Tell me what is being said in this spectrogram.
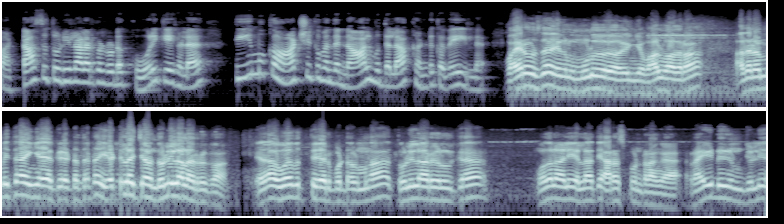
பட்டாசு தொழிலாளர்களோட கோரிக்கைகளை திமுக ஆட்சிக்கு வந்த நாள் முதலா கண்டுக்கவே இல்லை. ஹவுஸ் தான் எங்களுக்கு முழு இங்கே வாழ்வாதாரம். அதை நம்பி தான் இங்கே கிட்டத்தட்ட எட்டு லட்சம் தொழிலாளர் இருக்கோம். ஏதாவது விபத்து ஏற்பட்டோம்னா தொழிலாளர்களுக்கு முதலாளி எல்லாத்தையும் அரெஸ்ட் பண்ணுறாங்க ரைடுன்னு சொல்லி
